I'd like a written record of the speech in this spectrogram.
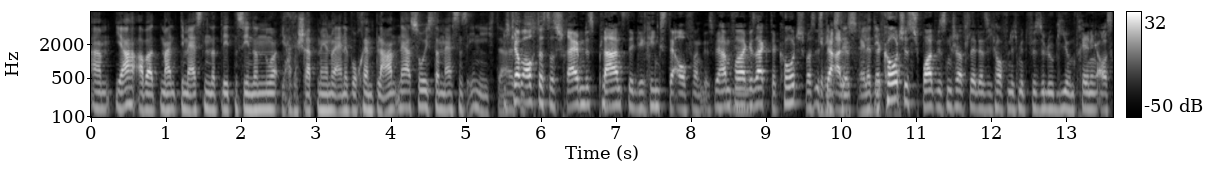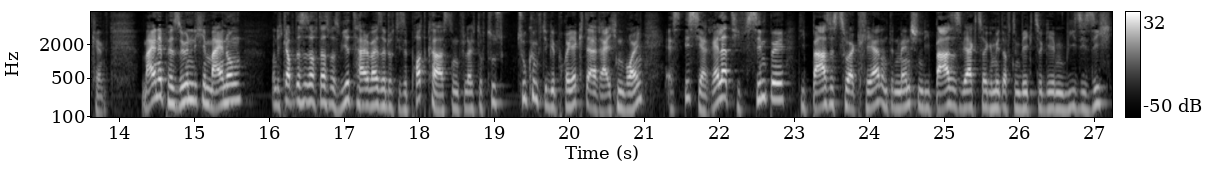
Ähm, ja, aber mein, die meisten Athleten sehen dann nur, ja, der schreibt mir ja nur eine Woche einen Plan. Naja, so ist dann meistens eh nicht. Ja. Ich glaube auch, dass das Schreiben des Plans der geringste Aufwand ist. Wir haben vorher gesagt, der Coach, was ist der alles? ist Der Coach ist Sportwissenschaftler, der sich hoffentlich mit Physiologie und Training auskennt. Meine persönliche Meinung, und ich glaube, das ist auch das, was wir teilweise durch diese Podcasts und vielleicht durch zu zukünftige Projekte erreichen wollen. Es ist ja relativ simpel, die Basis zu erklären und den Menschen die Basiswerkzeuge mit auf den Weg zu geben, wie sie sich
